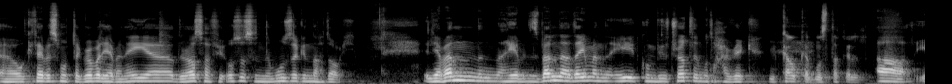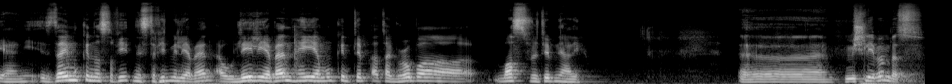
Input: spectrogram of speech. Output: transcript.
آه، هو كتاب اسمه التجربة اليابانية دراسة في أسس النموذج النهضوي. اليابان هي بالنسبة لنا دايما إيه الكمبيوترات المتحركة. كوكب مستقل. آه يعني إزاي ممكن نستفيد نستفيد من اليابان؟ أو ليه اليابان هي ممكن تبقى تجربة مصر تبني عليها؟ آه مش اليابان بس.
